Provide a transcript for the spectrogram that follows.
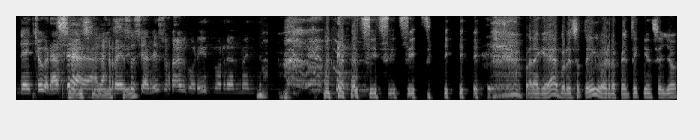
De hecho, gracias Sí, a las sí, redes sociales y sus algoritmos realmente. Sí, sí, sí, sí. Para que por eso te digo, de repente, quién sé yo,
